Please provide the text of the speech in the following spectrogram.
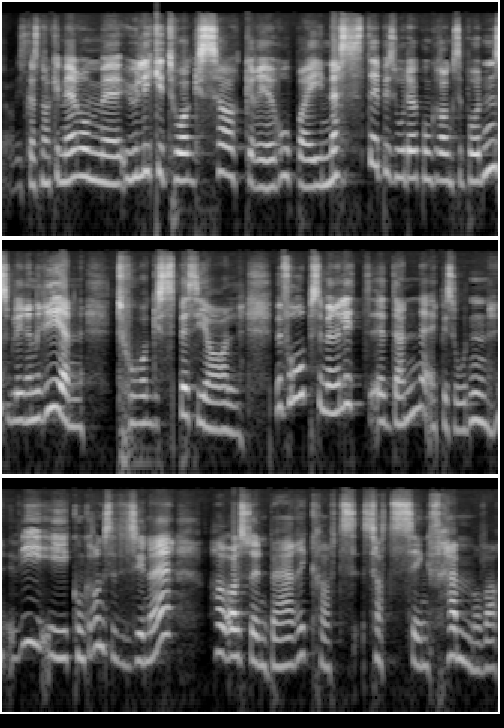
Ja, Vi skal snakke mer om uh, ulike togsaker i Europa i neste episode av Konkurransepodden, som blir en ren togspesial. Men for å oppsummere litt uh, denne episoden. Vi i Konkurransetilsynet har altså en bærekraftssatsing fremover.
